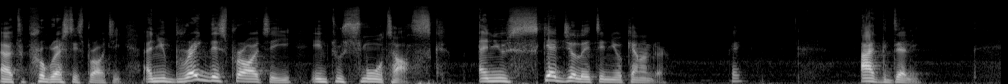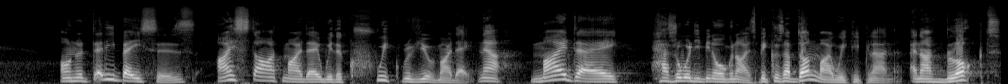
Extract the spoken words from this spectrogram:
uh, to progress this priority. And you break this priority into small tasks and you schedule it in your calendar. Okay? Daily. On a daily basis, I start my day with a quick review of my day. Now, my day has already been organized because I've done my weekly plan and I've blocked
